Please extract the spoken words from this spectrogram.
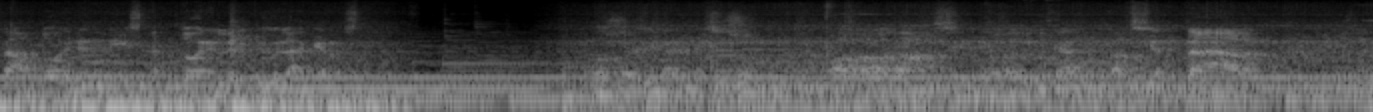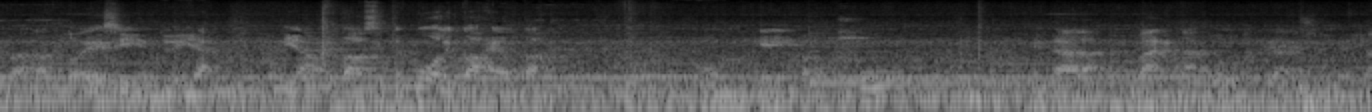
Tämä on toinen niistä. Toinen löytyy yläkerrasta. Tuossa esimerkiksi sun alhaalla tanssi, niin osa tykkää tanssia täällä. On hyvä katsoa esiintyjiä. Ja taas sitten puoli kahdelta, kun keikka loppuu, niin täällä väännetään kolme täysille ja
